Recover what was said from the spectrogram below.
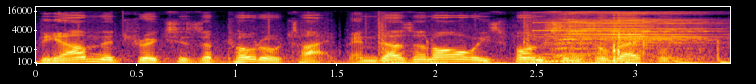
The Omnitrix is a prototype and doesn't always function correctly.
